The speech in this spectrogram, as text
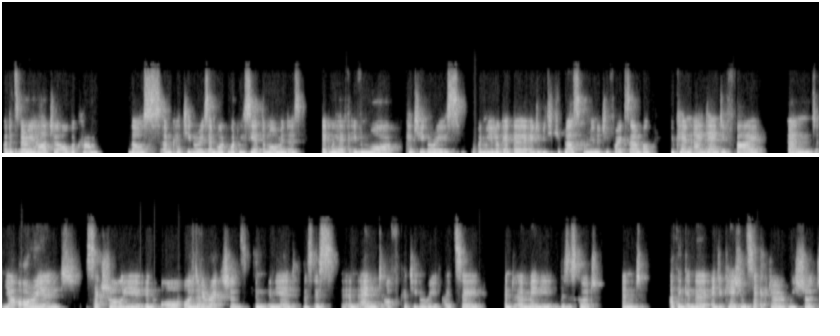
but it's very hard to overcome those um, categories. And what, what we see at the moment is that we have even more categories. When we look at the LGBTQ plus community, for example, you can identify and yeah orient sexually in all directions in, in the end this is an end of category i'd say and uh, maybe this is good and i think in the education sector we should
